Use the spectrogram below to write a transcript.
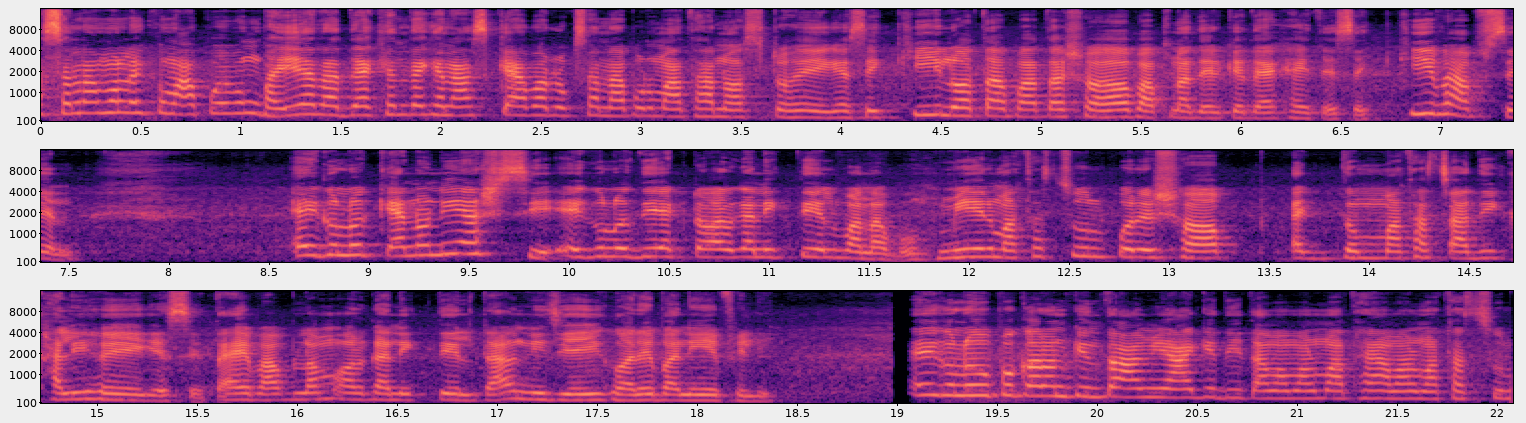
আসসালামু আলাইকুম আপু এবং ভাইয়ারা, দেখেন দেখেন, আজকে আবার রুকসান আপুর মাথা নষ্ট হয়ে গেছে। কি লতা পাতা সব আপনাদেরকে দেখাইতেছে, কি ভাবছেন? এগুলো কেন নিয়ে আসছি? এগুলো দিয়ে একটা অর্গানিক তেল বানাবো। মেয়ের মাথা চুল করে সব একদম মাথা চাঁদি খালি হয়ে গেছে, তাই ভাবলাম অর্গানিক তেলটা নিজেই ঘরে বানিয়ে ফেলি। এইগুলো উপকরণ কিন্তু আমি আগে দিতাম, আমার মাথায় আমার মাথার চুল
